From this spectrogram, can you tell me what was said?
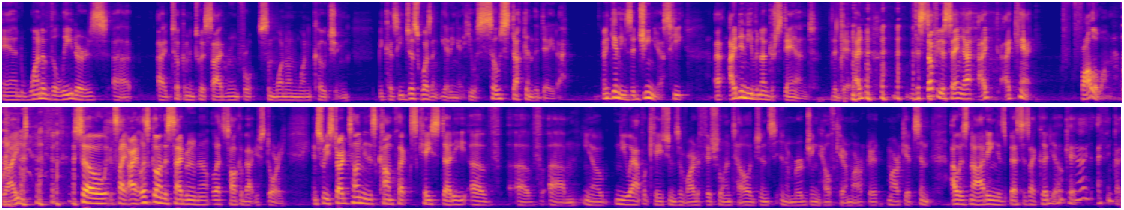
And one of the leaders, uh, I took him into a side room for some one on one coaching because he just wasn't getting it. He was so stuck in the data. Again, he's a genius. He, I, I didn't even understand the data. I, the stuff he was saying, I, I, I can't follow him, right? so it's like, all right, let's go in the side room and let's talk about your story. And so he started telling me this complex case study of, of um, you know, new applications of artificial intelligence in emerging healthcare market markets. And I was nodding as best as I could. Yeah, okay, I, I think I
